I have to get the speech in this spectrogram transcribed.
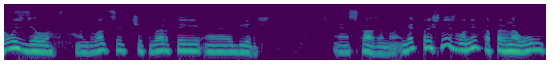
розділ, 24 е, вірш. Е, Сказано: Як прийшли ж вони в Капернаум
